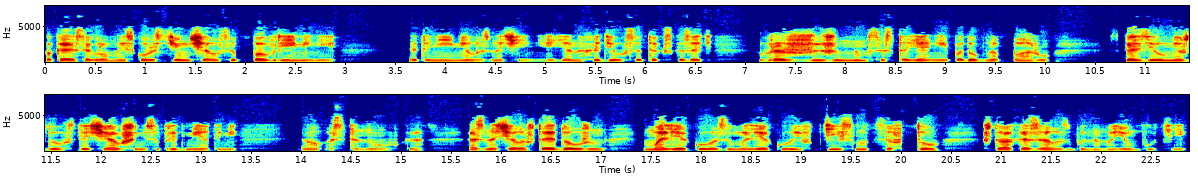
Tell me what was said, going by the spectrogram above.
Пока я с огромной скоростью мчался по времени, это не имело значения. Я находился, так сказать, в разжиженном состоянии, подобно пару, скользил между встречавшимися предметами, но остановка означала, что я должен молекула за молекулой втиснуться в то, что оказалось бы на моем пути.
